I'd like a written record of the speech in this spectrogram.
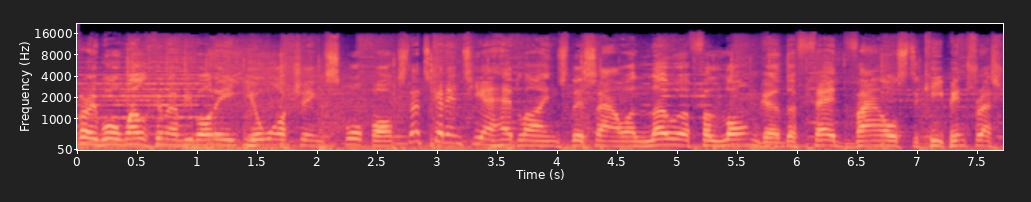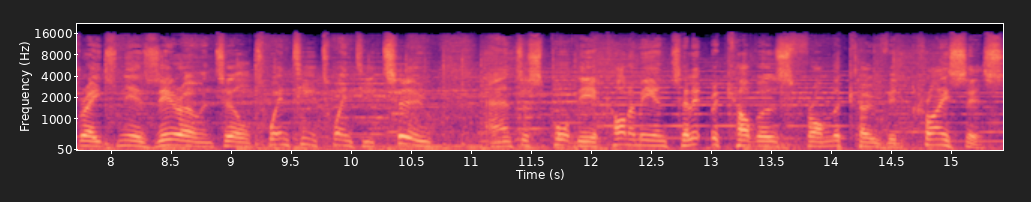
Very warm welcome, everybody. You're watching Squawk Box. Let's get into your headlines this hour. Lower for longer. The Fed vows to keep interest rates near zero until 2022 and to support the economy until it recovers from the COVID crisis.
